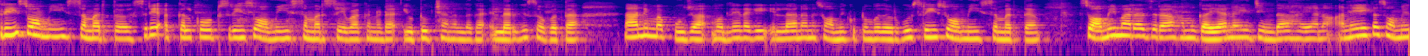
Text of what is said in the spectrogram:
ಶ್ರೀ ಸ್ವಾಮಿ ಸಮರ್ಥ ಶ್ರೀ ಅಕ್ಕಲ್ಕೋಟ್ ಶ್ರೀ ಸ್ವಾಮಿ ಸಮರ್ಥ ಸೇವಾ ಕನ್ನಡ ಯೂಟ್ಯೂಬ್ ಚಾನಲ್ದಾಗ ಎಲ್ಲರಿಗೂ ಸ್ವಾಗತ. ನಾನು ನಿಮ್ಮ ಪೂಜಾ. ಮೊದಲನೇದಾಗಿ ಎಲ್ಲ ನನ್ನ ಸ್ವಾಮಿ ಕುಟುಂಬದವ್ರಿಗೂ ಶ್ರೀ ಸ್ವಾಮಿ ಸಮರ್ಥ. ಸ್ವಾಮಿ ಮಹಾರಾಜರ ಹಮ್ ಗಯಾನೈ ಜಿಂದ ಹಯಾನ ಅನೇಕ ಸ್ವಾಮಿ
